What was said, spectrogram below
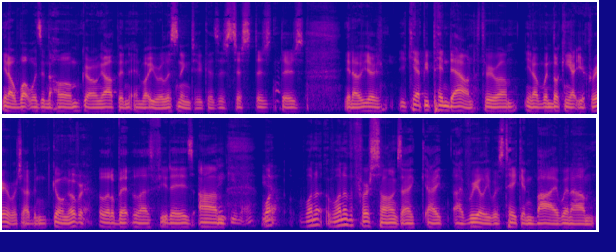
you know what was in the home growing up and, and what you were listening to because it's just there's there's you know you're you can't be pinned down through um you know when looking at your career which I've been going over a little bit the last few days um Thank you, man. Yeah. one of one of the first songs I, I, I really was taken by when um,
